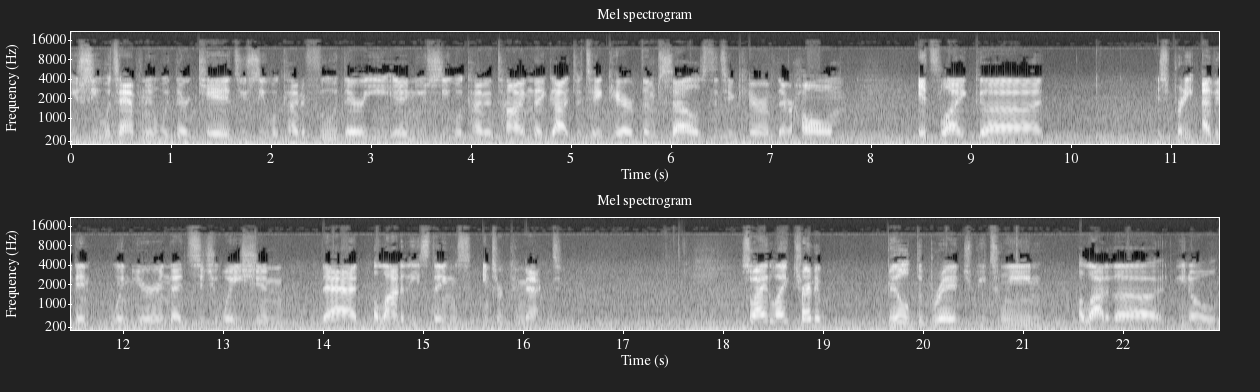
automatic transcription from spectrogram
You see what's happening with their kids, you see what kind of food they're eating, you see what kind of time they got to take care of themselves, to take care of their home. It's like uh, it's pretty evident when you're in that situation that a lot of these things interconnect. So I like try to build the bridge between a lot of the you know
